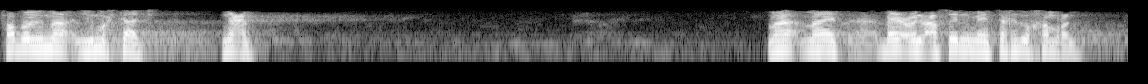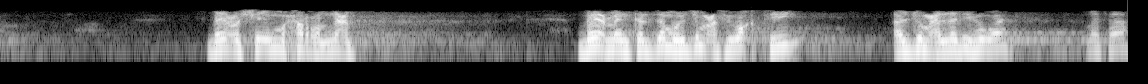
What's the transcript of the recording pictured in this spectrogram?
فضل الماء للمحتاج. نعم. ما ما يت... بيع العصير لمن يتخذه خمرا. بيع الشيء المحرم نعم. بيع من تلزمه الجمعة في وقت الجمعة الذي هو متى؟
